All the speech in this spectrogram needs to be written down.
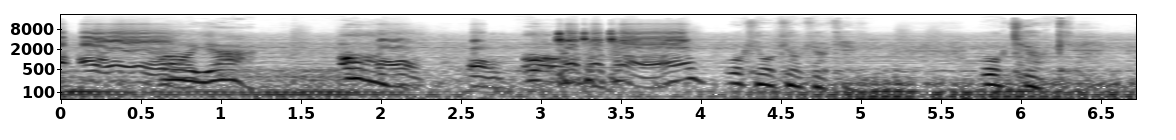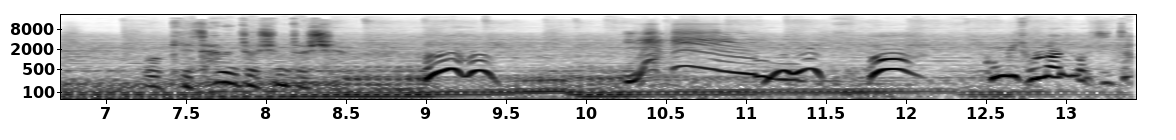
아, 아, 어, 어, 어, 야. 어. 어, 어, 어. 차, 차, 차. 오케이 오케이 오케이 오케이 오케이 오케이 오케이 차는 조심 조심 으흐, 야호! 아, 공기 졸라 좋아 진짜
